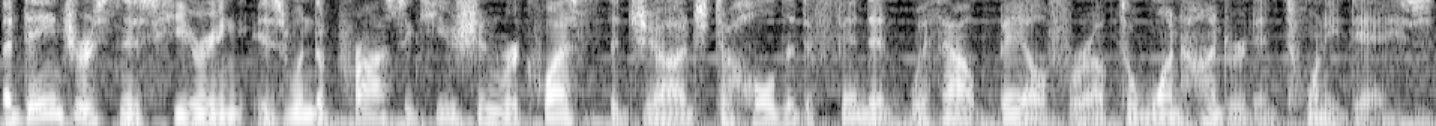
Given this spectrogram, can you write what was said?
A dangerousness hearing is when the prosecution requests the judge to hold a defendant without bail for up to 120 days.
